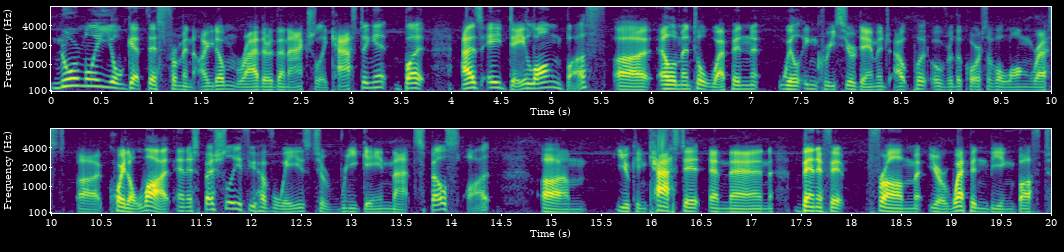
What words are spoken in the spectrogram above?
Normally you'll get this from an item rather than actually casting it, but as a day-long buff, uh, Elemental Weapon will increase your damage output over the course of a long rest uh, quite a lot, and especially if you have ways to regain that spell slot, um, you can cast it and then benefit from your weapon being buffed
